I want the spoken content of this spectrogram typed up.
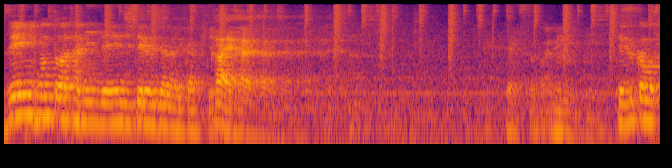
全員本当は他人で演じてるんじゃないかっていう。やはいはいはいはい。はいつとかね、うん手塚治虫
